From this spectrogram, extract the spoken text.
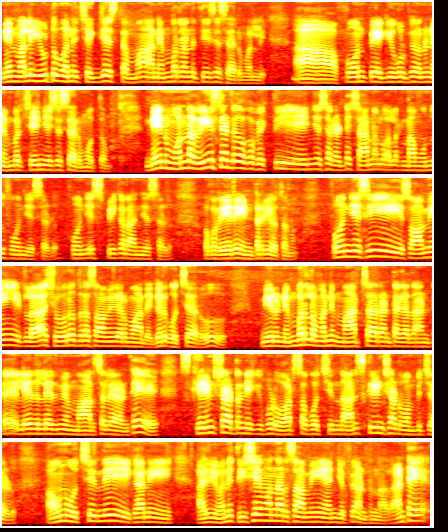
నేను మళ్ళీ యూట్యూబ్ అన్ని చెక్ చేస్తామా? ఆ నెంబర్లన్నీ తీసేశారు మళ్ళీ. ఆ ఫోన్పే గూగుల్ పే ఉన్న నెంబర్ చేంజ్ చేసేసారు మొత్తం. నేను మొన్న రీసెంట్గా ఒక వ్యక్తి ఏం చేశాడంటే ఛానల్ వాళ్ళకి నా ముందు ఫోన్ చేశాడు. ఫోన్ చేసి స్పీకర్ ఆన్ చేశాడు. ఒక వేరే ఇంటర్వ్యూ అతను. ఫోన్ చేసి స్వామి ఇట్లా శివరుద్ర స్వామి గారు మా దగ్గరకు వచ్చారు. మీరు నెంబర్లు అవన్నీ మార్చారంట కదా అంటే లేదు లేదు మేము మార్చలే అంటే స్క్రీన్ షాట్ నీకు ఇప్పుడు వాట్సాప్ వచ్చిందా? అని స్క్రీన్ షాట్ పంపించాడు. అవును వచ్చింది కానీ అది ఇవన్నీ తీసేయమన్నారు స్వామి అని చెప్పి అంటున్నారు. అంటే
